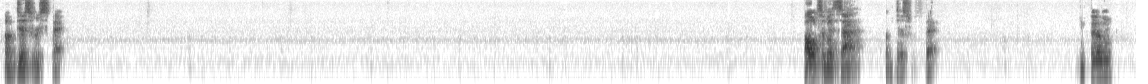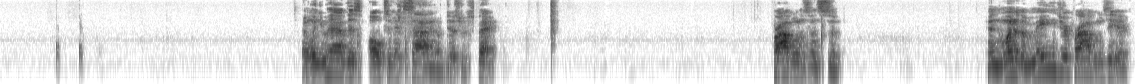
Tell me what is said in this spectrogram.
of disrespect. Ultimate sign of disrespect. You feel me? And when you have this ultimate sign of disrespect, problems ensue. And one of the major problems here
